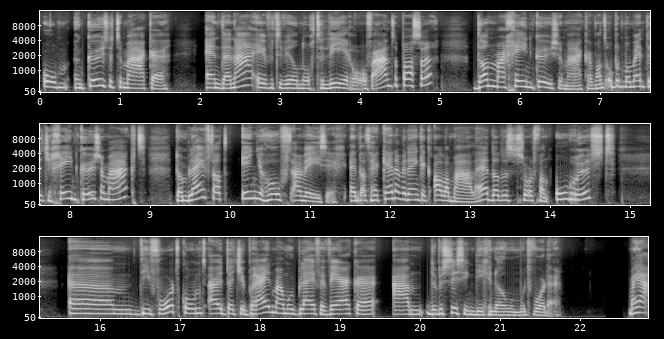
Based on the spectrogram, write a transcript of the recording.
om een keuze te maken en daarna eventueel nog te leren of aan te passen, dan maar geen keuze maken. Want op het moment dat je geen keuze maakt, dan blijft dat in je hoofd aanwezig. En dat herkennen we denk ik allemaal. Hè? Dat is een soort van onrust um, die voortkomt uit dat je brein maar moet blijven werken aan de beslissing die genomen moet worden. Maar ja,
